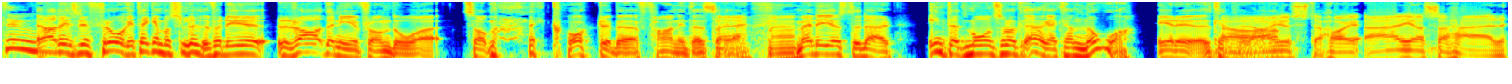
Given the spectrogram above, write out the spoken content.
Dum. Ja, det är ett frågetecken på slutet. För det är ju, raden är ju från då, som är kort, det behöver fan inte ens säga. Nej, nej. Men det är just det där, inte ett mål så långt öga kan nå. Är det kanske? Ja, just det. Har, är jag så här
